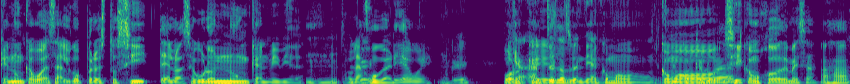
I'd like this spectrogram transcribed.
que nunca voy a hacer algo, pero esto sí te lo aseguro nunca en mi vida. La jugaría, güey. Ok. Porque- antes las vendían como. Como, sí, como juego de mesa. Ajá.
